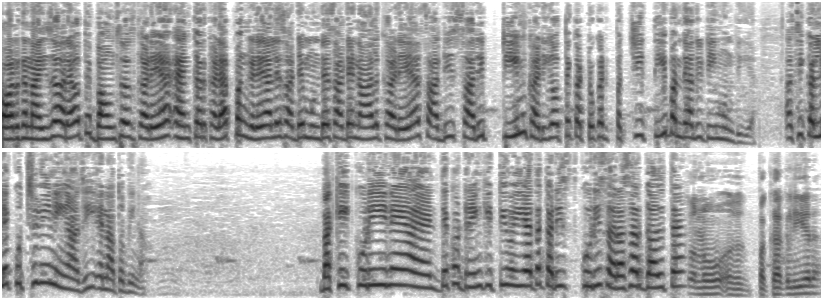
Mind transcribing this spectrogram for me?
ਆਰਗੇਨਾਈਜ਼ਰ ਹੈ ਉੱਥੇ ਬਾਉਂਸਰਸ ਖੜੇ ਆ ਐਂਕਰ ਖੜਾ ਭੰਗੜੇ ਵਾਲੇ ਸਾਡੇ ਮੁੰਡੇ ਸਾਡੇ ਨਾਲ ਖੜੇ ਆ ਸਾਡੀ ਸਾਰੀ ਟੀਮ ਖੜੀ ਆ ਉੱਥੇ ਘੱਟੋ ਘੱਟ 25 30 ਬੰਦਿਆਂ ਦੀ ਟੀਮ ਹੁੰਦੀ ਹੈ ਅਸੀਂ ਇਕੱਲੇ ਕੁਝ ਵੀ ਨਹੀਂ ਆ ਜੀ ਇਹਨਾਂ ਤੋਂ ਬਿਨਾ। ਬਾਕੀ ਕੁੜੀ ਨੇ ਅਹ, ਦੇਖੋ ਡਰਿੰਕ ਕੀਤੀ ਹੋਈ ਹੈ ਤਾਂ ਕਰੀ ਕੁੜੀ ਸਰਾਸਰ ਗਲਤ ਹੈ। ਤੁਹਾਨੂੰ ਪੱਕਾ ਕਲੀਅਰ ਆ?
